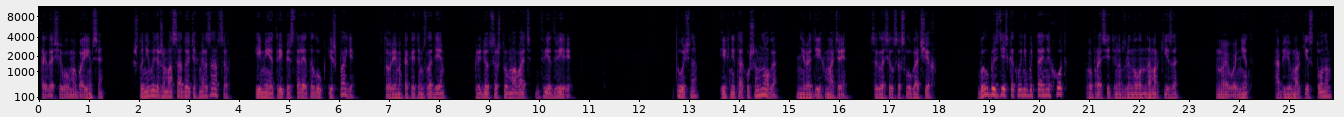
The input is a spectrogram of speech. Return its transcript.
Тогда чего мы боимся? Что не выдержим осаду этих мерзавцев, имея три пистолета, лук и шпаги, в то время как этим злодеям придется штурмовать две двери. Точно, их не так уж и много, не ради их матери, — согласился слуга Чех. Был бы здесь какой-нибудь тайный ход? — вопросительно взглянул он на Маркиза. Но его нет, — объявил Маркиз тоном,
